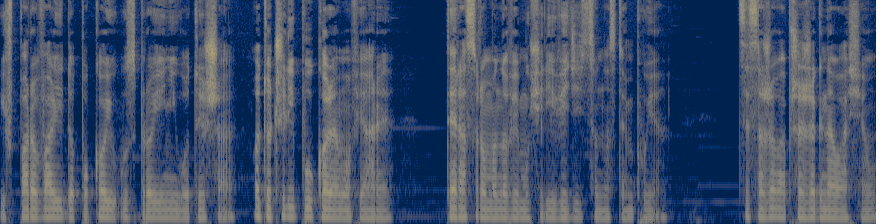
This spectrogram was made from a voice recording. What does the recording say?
i wparowali do pokoju uzbrojeni łotysze. Otoczyli półkolem ofiary. Teraz Romanowie musieli wiedzieć, co następuje. Cesarzowa przeżegnała się.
